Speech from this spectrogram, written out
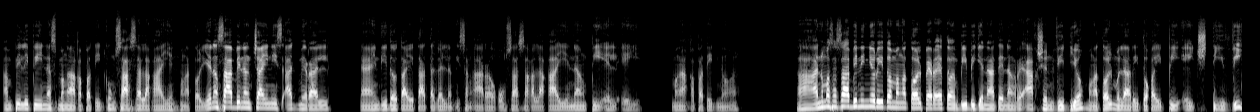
ang Pilipinas mga kapatid kung sasalakayin mga tol. Yan ang sabi ng Chinese Admiral na hindi daw tayo tatagal ng isang araw kung sasalakayin ng PLA mga kapatid no. Ah, ano masasabi ninyo rito mga tol? Pero ito ang bibigyan natin ng reaction video mga tol mula rito kay PHTV.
